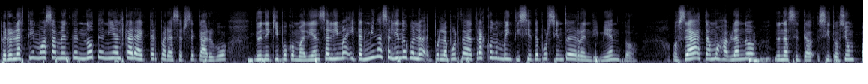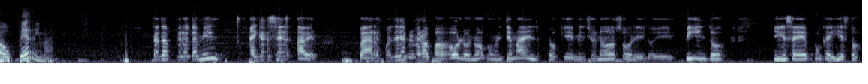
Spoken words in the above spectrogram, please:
pero lastimosamente no tenía el carácter para hacerse cargo de un equipo como Alianza Lima y termina saliendo por la puerta de atrás con un 27% de rendimiento. O sea, estamos hablando de una situación paupérrima. pero también hay que hacer, a ver, para responderle primero a Paolo, ¿no? Con el tema de lo que mencionó sobre lo de Pinto en esa época y esto.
